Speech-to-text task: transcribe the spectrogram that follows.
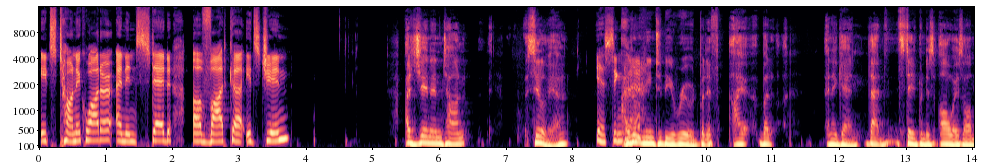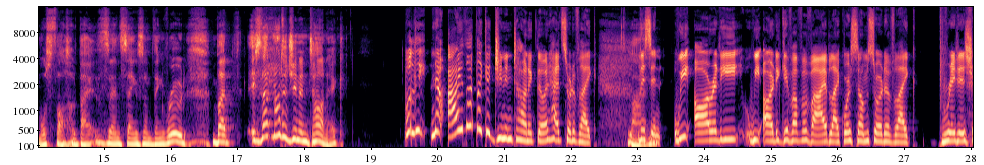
it's tonic water, and instead of vodka, it's gin? A gin and ton. Sylvia, Yes, I don't mean to be rude, but if I, but, and again, that statement is always almost followed by then saying something rude. But is that not a gin and tonic? Well, the- no, I thought like a gin and tonic though. It had sort of like, Lime. listen, we already we already give off a vibe like we're some sort of like British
